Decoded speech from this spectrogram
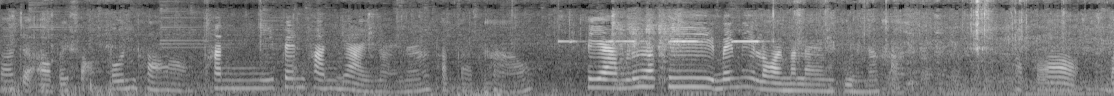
ก็จะเอาไปสองต้นพอพันนี้เป็นพันใหญ่หน่อยนะผักกาดขาว พยายามเลือกที่ไม่มีรอยแมลงกินนะคะ แล้วก็ใบ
